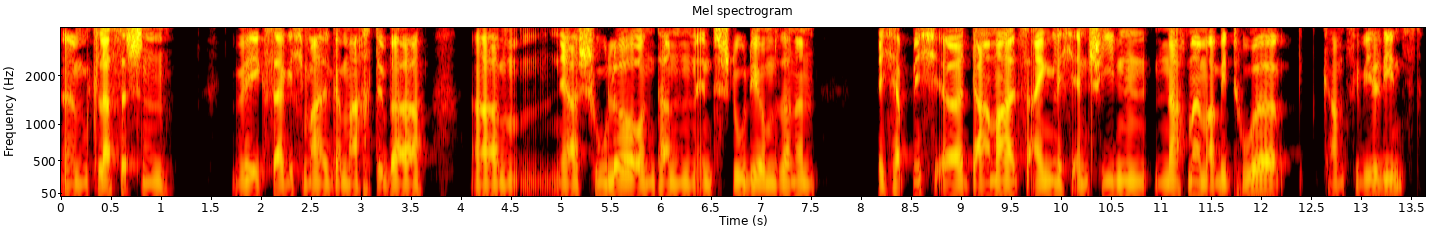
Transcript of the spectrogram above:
ähm, klassischen Weg, sage ich mal, gemacht über ähm, ja, Schule und dann ins Studium, sondern ich habe mich äh, damals eigentlich entschieden, nach meinem Abitur kam Zivildienst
